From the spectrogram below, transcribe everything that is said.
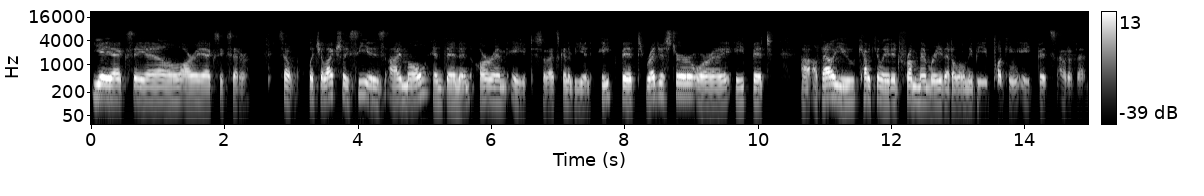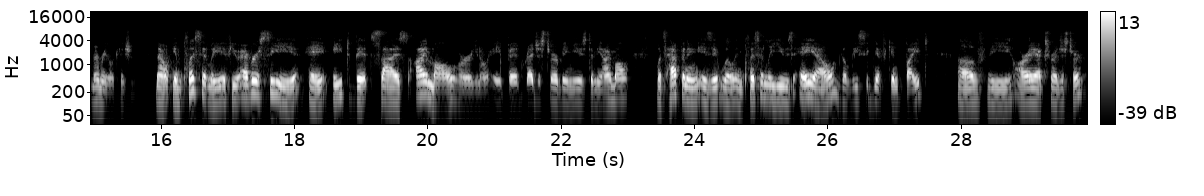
EAX, AL, RAX, etc. So what you'll actually see is imul and then an RM8. So that's going to be an 8-bit register or a 8-bit uh, a value calculated from memory that'll only be plucking 8 bits out of that memory location. Now, implicitly, if you ever see a 8-bit sized imul or you know 8-bit register being used in the imul, what's happening is it will implicitly use AL, the least significant byte of the RAX register,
